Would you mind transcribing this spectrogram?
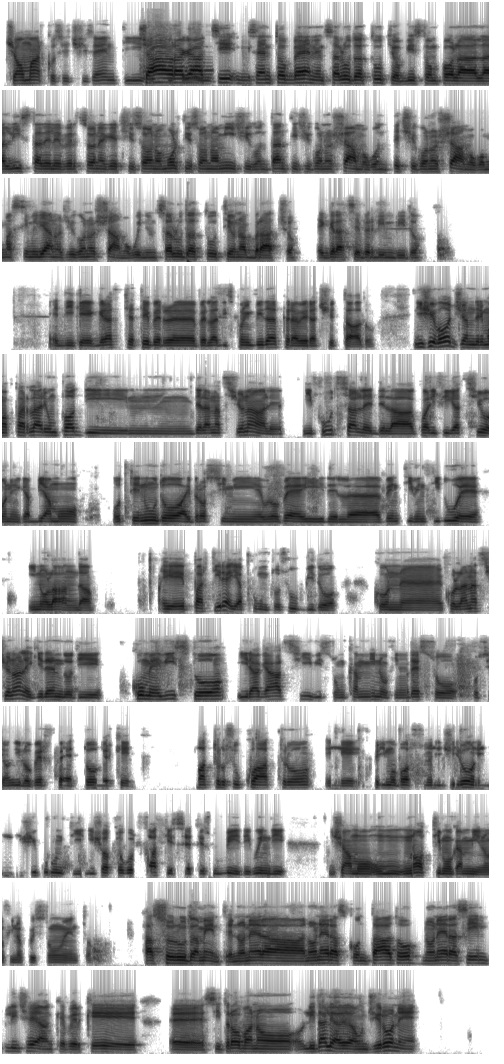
Ciao Marco, se ci senti. Ciao ragazzi, mi sento bene, un saluto a tutti. Ho visto un po' la, la, lista delle persone che ci sono, molti sono amici, con tanti ci conosciamo, con te ci conosciamo, con Massimiliano ci conosciamo, quindi un saluto a tutti e un abbraccio e grazie per l'invito e di che grazie a te per, per, la disponibilità e per aver accettato. Dicevo, oggi andremo a parlare un po' di, mh, della nazionale di futsal e della qualificazione che abbiamo ottenuto ai prossimi europei del 2022 in Olanda. E partirei appunto subito con, eh, con la nazionale chiedendoti come hai visto i ragazzi, visto un cammino fino adesso, possiamo dirlo perfetto, perché 4 su 4 e primo posto nel girone, 10 punti, 18 gol fatti e 7 subiti, quindi diciamo un, un ottimo cammino fino a questo momento. Assolutamente, non era, non era scontato, non era semplice, anche perché eh, si trovano. L'Italia aveva un girone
